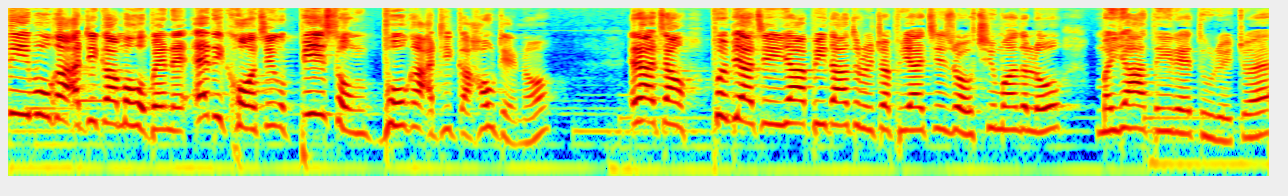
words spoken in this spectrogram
တီးဖို့ကအဓိကမဟုတ်ဘဲနဲ့အဲ့ဒီခေါ်ခြင်းကိုပြည့်စုံဖို့ကအဓိကဟုတ်တယ်နော်အဲ့ဒါကြောင့်ဖွင့်ပြခြင်းရပြီးသားသူတွေအတွက်ဖះကျေးဇူးတော်ချီးမွမ်းသလိုမရသေးတဲ့သူတွေအတွက်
